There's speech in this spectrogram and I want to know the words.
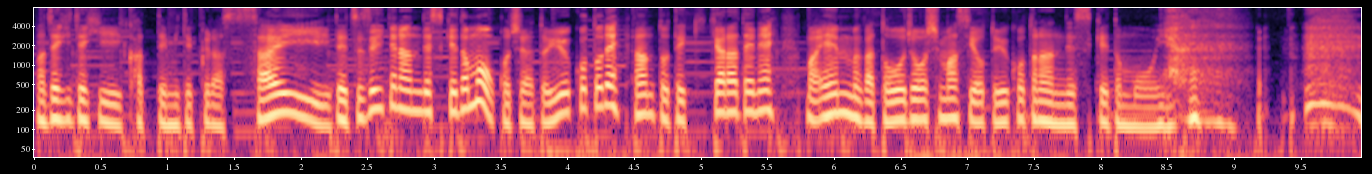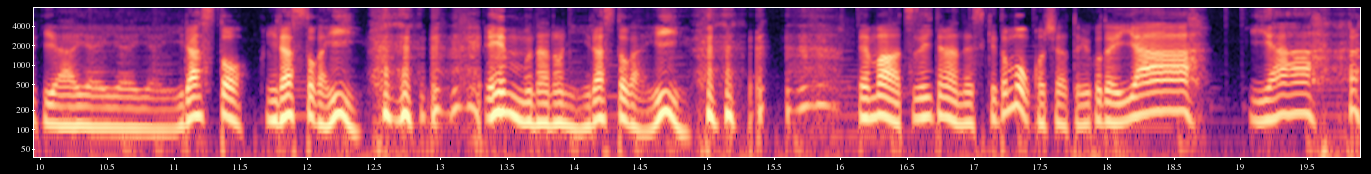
まあ、ぜひぜひ買ってみててください。で、続いてなんですけども、こちらということで、なんと敵キャラでね、まあ、エンムが登場しますよということなんですけども、いや いやいやいやいや、イラスト、イラストがいい。エンムなのにイラストがいい。で、まあ、続いてなんですけども、こちらということで、いやー、いやー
